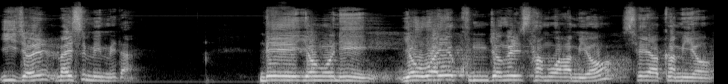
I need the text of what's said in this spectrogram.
2절 말씀입니다. 내 영혼이 여호와의 궁정을 사모하며 쇠약하며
